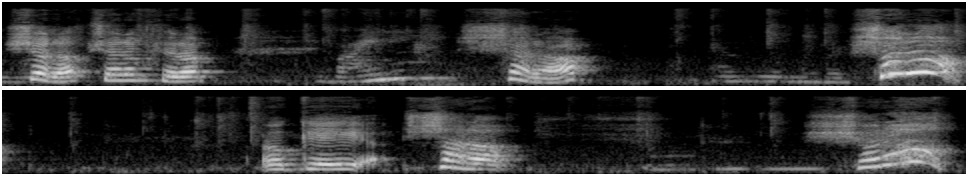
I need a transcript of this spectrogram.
Shut up, shut up, shut up. Viney? Shut up. I don't remember. Shut up! Okay, shut up. Shut up!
